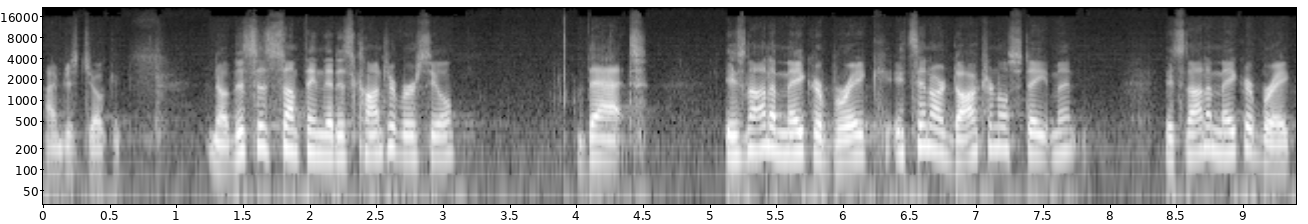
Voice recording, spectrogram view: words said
I'm just joking. No, this is something that is controversial, that is not a make or break. It's in our doctrinal statement. It's not a make or break.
